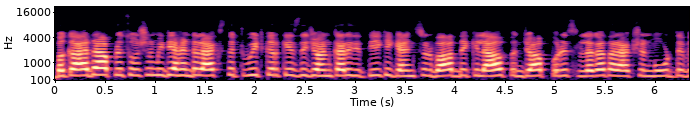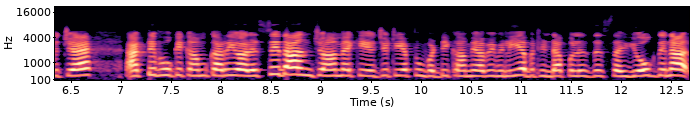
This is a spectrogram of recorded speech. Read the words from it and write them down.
ਬਕਾਇਦਾ ਆਪਣੇ ਸੋਸ਼ਲ ਮੀਡੀਆ ਹੈਂਡਲ ਐਕਸ ਤੇ ਟਵੀਟ ਕਰਕੇ ਇਸ ਦੀ ਜਾਣਕਾਰੀ ਦਿੱਤੀ ਹੈ ਕਿ ਗੈਂਗਸਟਰਵਾਦ ਦੇ ਖਿਲਾਫ ਪੰਜਾਬ ਪੁਲਿਸ ਲਗਾਤਾਰ ਐਕਸ਼ਨ ਮੋਡ ਦੇ ਵਿੱਚ ਹੈ ਐਕਟਿਵ ਹੋ ਕੇ ਕੰਮ ਕਰ ਰਹੀ ਹੈ ਔਰ ਇਸੇ ਦਾ ਅੰਜਾਮ ਹੈ ਕਿ ਏਜੀਟੀਐਫ ਨੂੰ ਵੱਡੀ ਕਾਮਯਾਬੀ ਮਿਲੀ ਹੈ। ਬਠਿੰਡਾ ਪੁਲਿਸ ਦੇ ਸਹਿਯੋਗ ਦੇ ਨਾਲ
